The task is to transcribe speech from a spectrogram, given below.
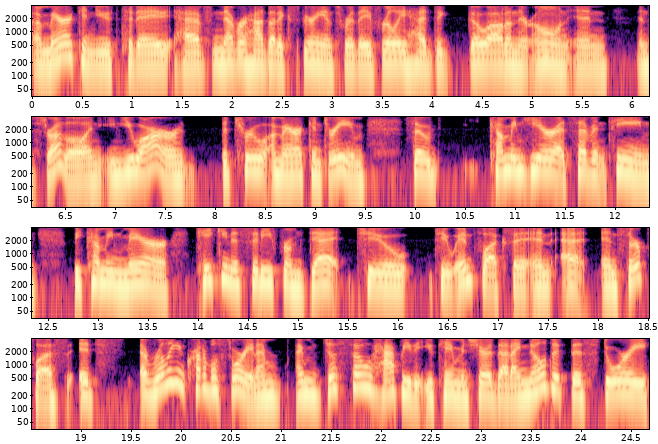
American youth today have never had that experience where they've really had to go out on their own and and struggle. And you are the true American dream. So coming here at 17, becoming mayor, taking a city from debt to to influx it and at and surplus it's a really incredible story and i'm i'm just so happy that you came and shared that i know that this story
